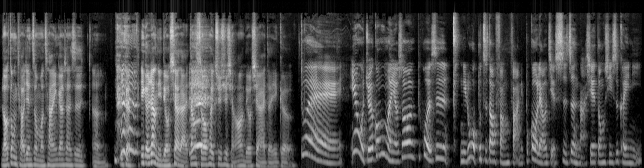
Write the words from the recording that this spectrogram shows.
劳动条件这么差，应该算是嗯一个 一个让你留下来，当时候会继续想要留下来的一个，对，因为我觉得公部门有时候，或者是你如果不知道方法，你不够了解市政哪些东西是可以你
